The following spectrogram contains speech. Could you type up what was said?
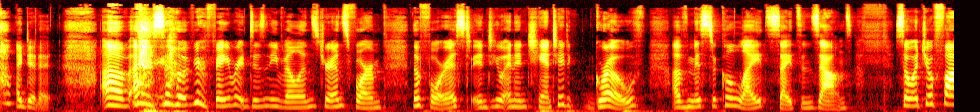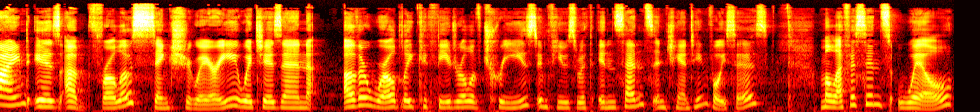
I did it. Um, some of your favorite Disney villains transform the forest into an enchanted grove of mystical lights, sights, and sounds. So, what you'll find is um, Frollo's Sanctuary, which is an otherworldly cathedral of trees infused with incense and chanting voices. Maleficent's Will,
